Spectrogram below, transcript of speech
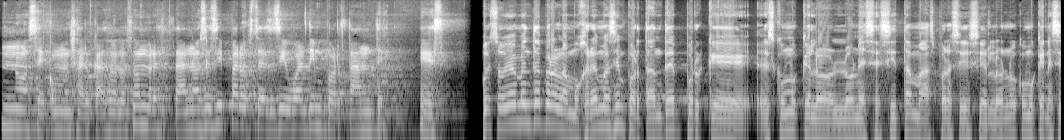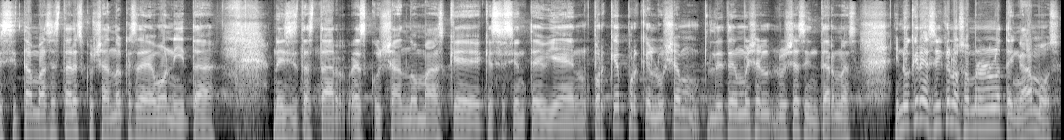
No sé cómo sea el caso de los hombres. O sea, no sé si para ustedes es igual de importante eso. Pues obviamente para la mujer es más importante porque es como que lo, lo, necesita más, por así decirlo, ¿no? Como que necesita más estar escuchando que se ve bonita, necesita estar escuchando más que, que se siente bien. ¿Por qué? Porque lucha, le tiene muchas luchas internas. Y no quiere decir que los hombres no lo tengamos,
